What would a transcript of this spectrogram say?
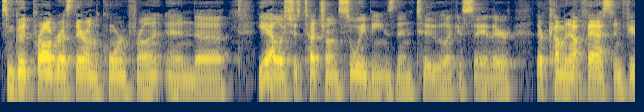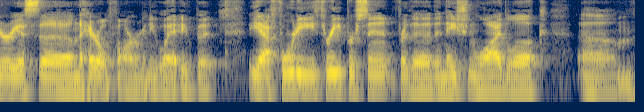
some good progress there on the corn front and uh, yeah, let's just touch on soybeans then too. Like I say, they're they're coming out fast and furious uh, on the Harold farm anyway, but yeah, 43% for the the nationwide look. Um,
